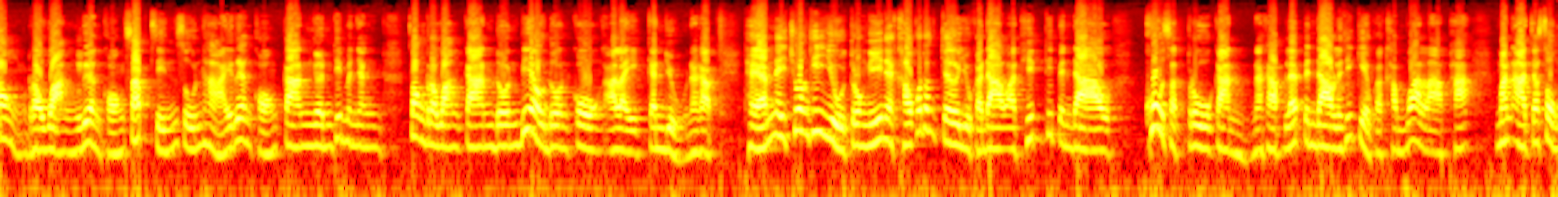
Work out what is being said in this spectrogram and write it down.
ต้องระวังเรื่องของทรัพย์สินสูญหายเรื่องของการเงินที่มันยังต้องระวังการโดนเบี้ยวโดนโกงอะไรกันอยู่นะครับ แถมในช่วงที่อยู่ตรงนี้เนี่ยเขาก็ต้องเจออยู่กับดาวอาทิตย์ที่เป็นดาว คู่ศัตรูกันนะครับและเป็นดาวอะไรที่เกี่ยวกับคำว่าลาภะมันอาจจะส่ง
